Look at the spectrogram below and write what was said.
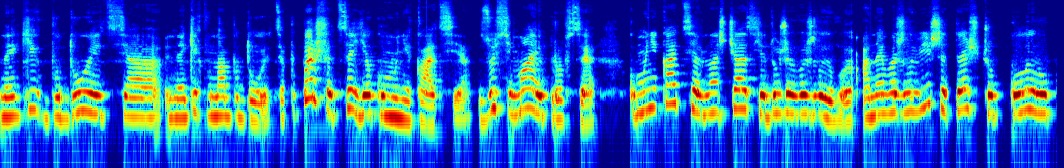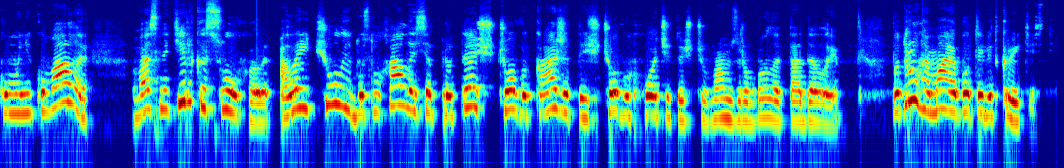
на яких будується, на яких вона будується. По-перше, це є комунікація з усіма і про все. Комунікація в наш час є дуже важливою, а найважливіше те, щоб коли ви комунікували, вас не тільки слухали, але й чули і дослухалися про те, що ви кажете що ви хочете, щоб вам зробили та дали. По-друге, має бути відкритість.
